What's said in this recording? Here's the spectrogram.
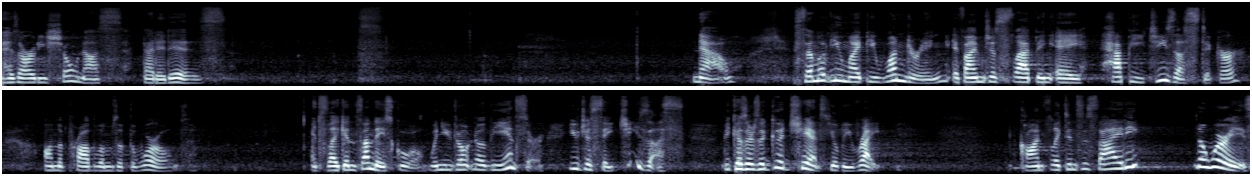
has already shown us that it is. Now, some of you might be wondering if I'm just slapping a happy Jesus sticker on the problems of the world. It's like in Sunday school, when you don't know the answer, you just say Jesus, because there's a good chance you'll be right. Conflict in society? No worries.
